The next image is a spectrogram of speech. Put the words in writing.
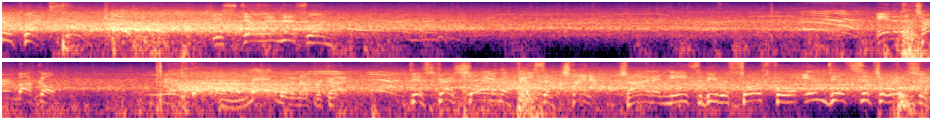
suplex. She's still in this one. Into the turnbuckle. Man, what an uppercut. Distress showing on the face of Chyna. Chyna needs to be resourceful in this situation.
